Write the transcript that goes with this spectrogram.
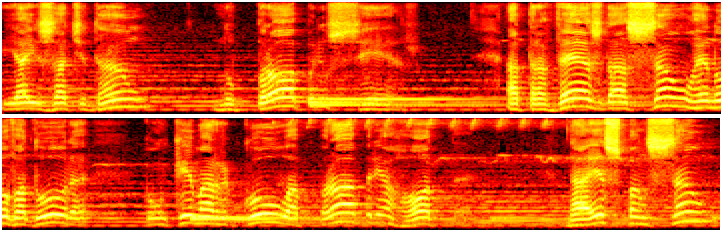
e a exatidão no próprio ser, através da ação renovadora com que marcou a própria rota na expansão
